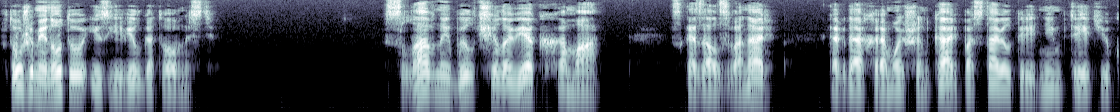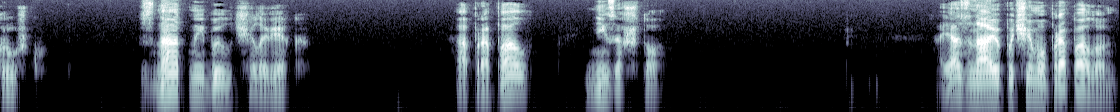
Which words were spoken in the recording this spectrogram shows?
в ту же минуту изъявил готовность. «Славный был человек Хама», — сказал звонарь, когда хромой шинкарь поставил перед ним третью кружку. «Знатный был человек» а пропал ни за что. А я знаю, почему пропал он.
